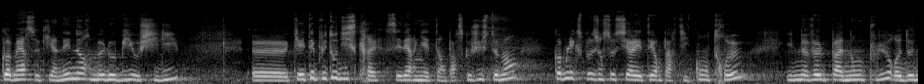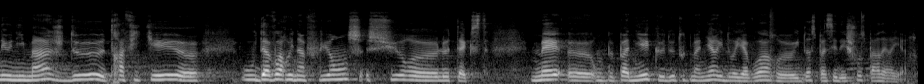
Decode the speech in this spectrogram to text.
commerce qui est un énorme lobby au Chili, euh, qui a été plutôt discret ces derniers temps, parce que justement, comme l'explosion sociale était en partie contre eux, ils ne veulent pas non plus redonner une image de trafiquer euh, ou d'avoir une influence sur le texte. Mais on ne peut pas nier que de toute manière, il doit y avoir, il doit se passer des choses par derrière.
